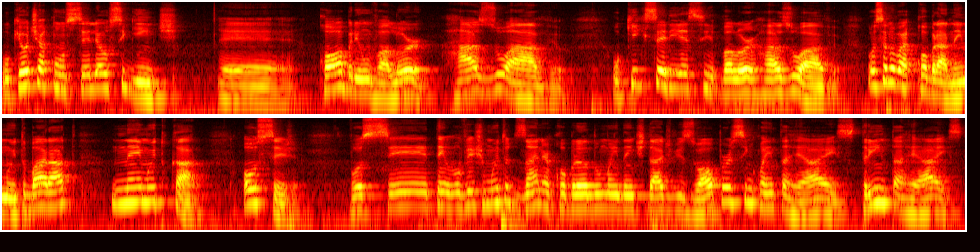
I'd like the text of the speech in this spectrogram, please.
O que eu te aconselho é o seguinte: é, cobre um valor razoável. O que, que seria esse valor razoável? Você não vai cobrar nem muito barato, nem muito caro. Ou seja, você tem, eu vejo muito designer cobrando uma identidade visual por 50 reais, 30 reais,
